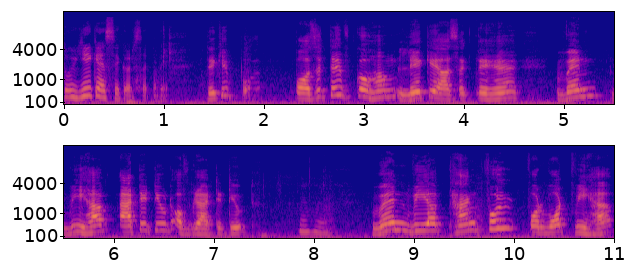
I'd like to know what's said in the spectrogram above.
तो ये कैसे कर सकते हैं देखिए पॉजिटिव को हम लेके आ सकते हैं when we have attitude of gratitude when we are thankful for what we have,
